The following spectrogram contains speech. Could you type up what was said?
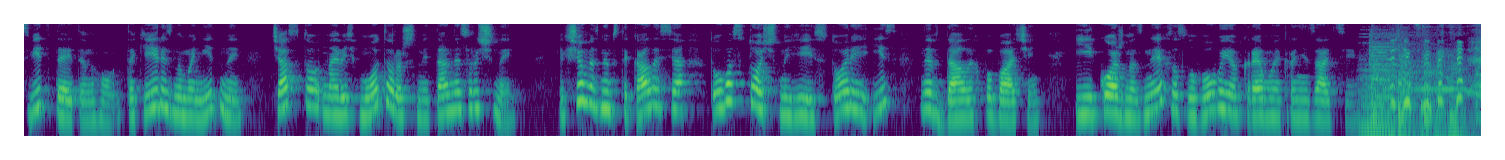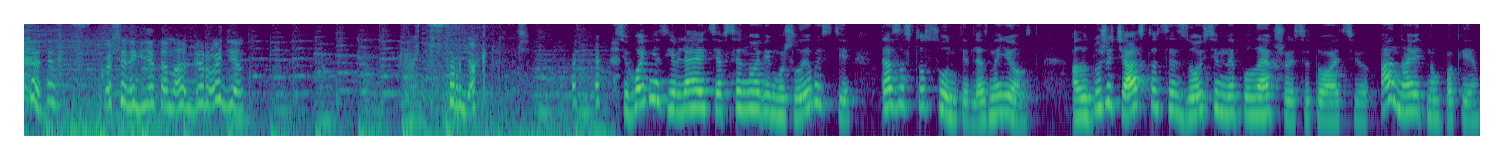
Світ дейтингу такий різноманітний, часто навіть моторошний та незручний. Якщо ви з ним стикалися, то у вас точно є історії із невдалих побачень, і кожна з них заслуговує окремої екранізації. Такие цветы скошены где-то на огороде. Сорняк. Сьогодні з'являються все нові можливості та застосунки для знайомств, але дуже часто це зовсім не полегшує ситуацію, а навіть навпаки.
